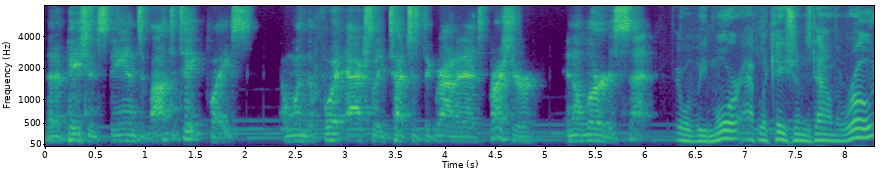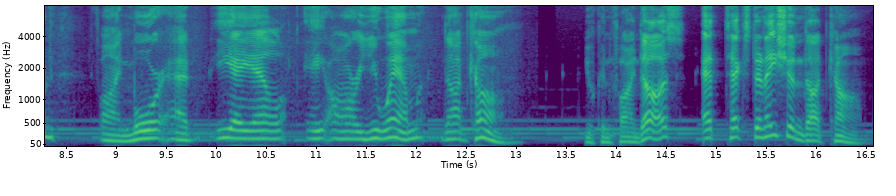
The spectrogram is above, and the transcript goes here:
that a patient stands about to take place. And when the foot actually touches the ground and adds pressure, an alert is sent. There will be more applications down the road. Find more at palarum.com. You can find us at techstination.com.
